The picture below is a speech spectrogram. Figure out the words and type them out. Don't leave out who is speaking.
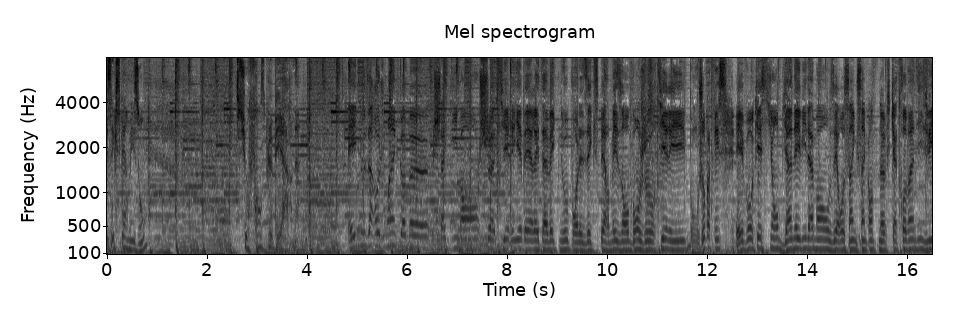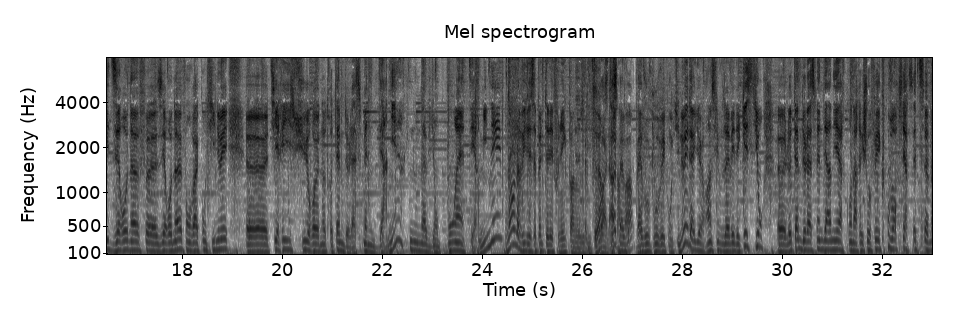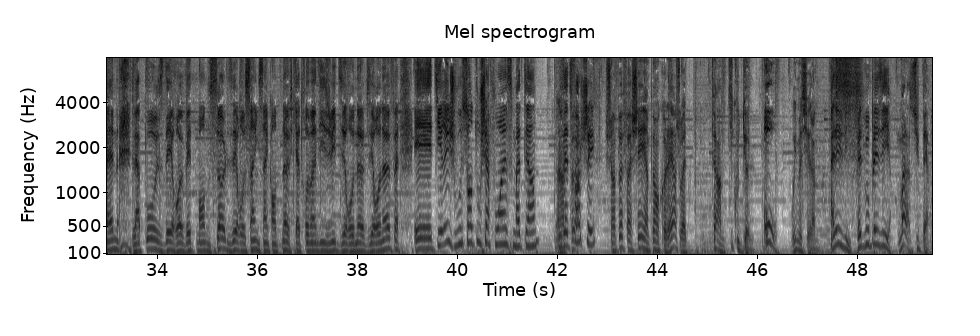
Speaker 1: Les experts maison sur France Bleu Béarn.
Speaker 2: Et il nous a rejoint comme euh, chaque dimanche. Thierry Hébert est avec nous pour les experts maison. Bonjour Thierry.
Speaker 3: Bonjour Patrice.
Speaker 2: Et vos questions, bien évidemment, au 05 59 98 09 09. On va continuer, euh, Thierry, sur euh, notre thème de la semaine dernière que nous n'avions point terminé.
Speaker 3: Non, on a eu des appels téléphoniques par nos auditeurs.
Speaker 2: Voilà, bah vous, bah vous, pouvez continuer d'ailleurs. Hein, si vous avez des questions, euh, le thème de la semaine dernière qu'on a réchauffé, qu'on va refaire cette semaine, la pause des revêtements de sol 05 59 98 09 09. Et Thierry, je vous sens tout chafouin ce matin. Vous
Speaker 3: Un
Speaker 2: êtes
Speaker 3: peu.
Speaker 2: fâché
Speaker 3: Je suis un peu fâché et un peu en colère. Je voudrais faire un petit coup de gueule.
Speaker 2: Oh
Speaker 3: Oui, monsieur, dame.
Speaker 2: Allez-y, faites-vous plaisir.
Speaker 3: Voilà, super.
